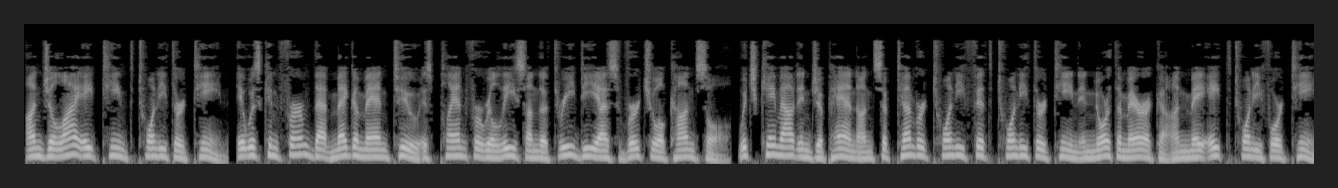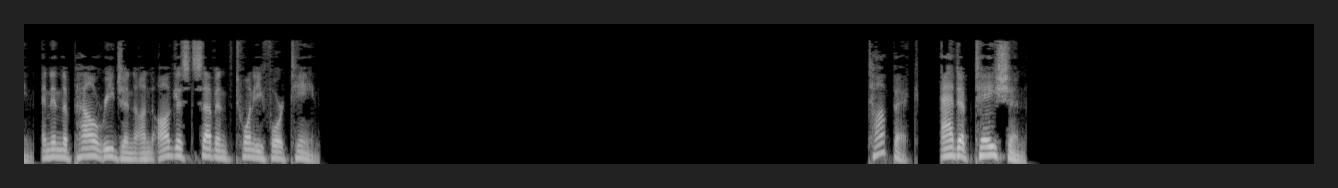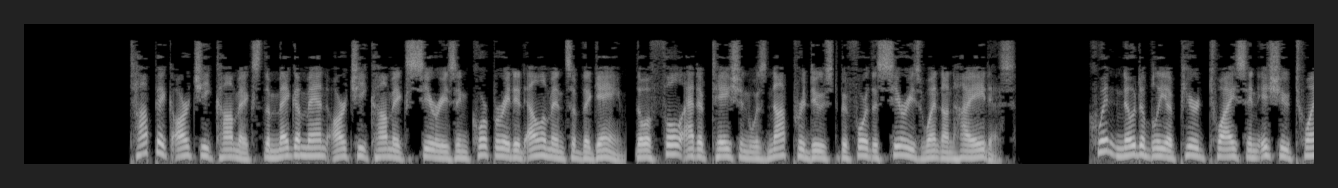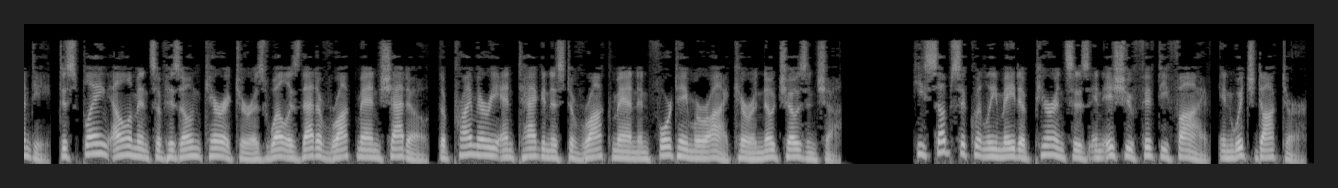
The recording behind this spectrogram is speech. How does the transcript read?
On July 18, 2013, it was confirmed that Mega Man 2 is planned for release on the 3DS Virtual Console, which came out in Japan on September 25, 2013 in North America on May 8, 2014, and in the PAL region on August 7, 2014. Adaptation Topic Archie Comics The Mega Man Archie Comics series incorporated elements of the game, though a full adaptation was not produced before the series went on hiatus. Quint notably appeared twice in issue 20, displaying elements of his own character as well as that of Rockman Shadow, the primary antagonist of Rockman and Forte Mirai Kara no Chosensha. He subsequently made appearances in issue 55, in which Dr.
